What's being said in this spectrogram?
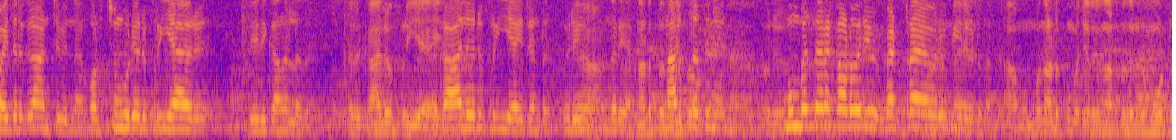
വൈദ്യർക്ക് കാണിച്ചു പിന്നെ കുറച്ചും കൂടി ഒരു ഫ്രീ ആയ ഒരു രീതിക്കാന്നുള്ളത് അത് കാലോ ഫ്രീ ആയി. കാലം ഒരു ഫ്രീ ആയിട്ടുണ്ട്. ഒരു എന്താ പറയുക നടത്തത്തിന് മുമ്പത്തേക്കാളും ഒരു ബെറ്റർ ആയ ഒരു ഫീൽ കിട്ടുന്നുണ്ട്. ആ മുമ്പ് നടക്കുമ്പോൾ ചെറിയ നടത്തത്തിൽ ഒരു മോട്ട്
